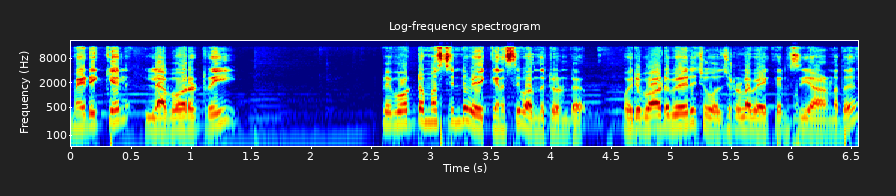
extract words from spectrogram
മെഡിക്കൽ ലബോറട്ടറി പ്ലിവോട്ടോമസ്റ്റിന്റെ വേക്കൻസി വന്നിട്ടുണ്ട്. ഒരുപാട് പേര് ചോദിച്ചിട്ടുള്ള വേക്കൻസിയാണത്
